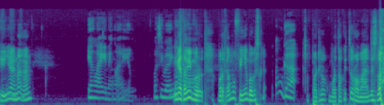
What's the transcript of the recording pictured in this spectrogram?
view-nya enak kan? Yang lain, yang lain. Masih banyak. Enggak, tapi menurut menurut kamu view-nya bagus nggak? enggak. Padahal menurut aku itu romantis loh.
